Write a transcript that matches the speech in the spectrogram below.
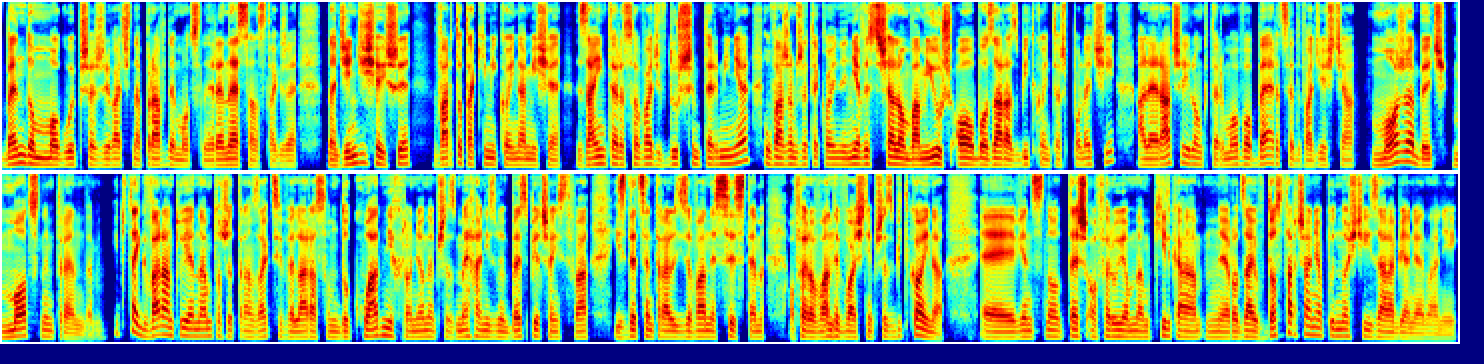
będą mogły przeżywać naprawdę mocny renesans. Także na dzień dzisiejszy warto takimi coinami się zainteresować w dłuższym terminie. Uważam, że te coiny nie wystrzelą wam już, o, bo zaraz Bitcoin też poleci, ale raczej long termowo BRC20 może być mocnym trendem. I tutaj gwarantuje nam to, że transakcje Velara są dokładnie chronione przez mechanizmy bezpieczeństwa i zdecentralizowany system oferowany właśnie przez Bitcoina. E, więc no, też oferują nam kilka mm, rodzajów dostarczania płynności i zarabiania na niej.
